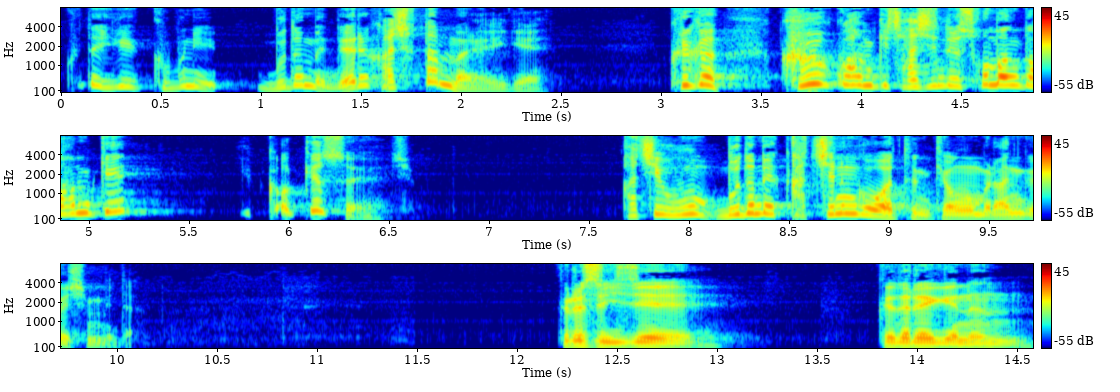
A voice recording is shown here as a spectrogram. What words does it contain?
근데 이게 그분이 무덤에 내려가셨단 말이에요, 이게. 그러니까 그것과 함께 자신들의 소망도 함께 꺾였어요. 같이 무덤에 갇히는 것 같은 경험을 한 것입니다. 그래서 이제 그들에게는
